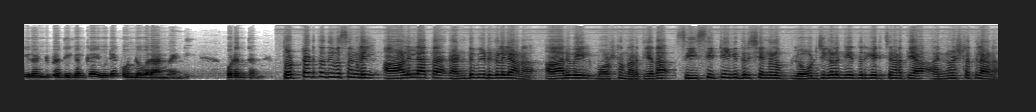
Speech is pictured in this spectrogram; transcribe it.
ഈ രണ്ട് പ്രതികൾക്ക് ഇവിടെ കൊണ്ടുവരാൻ വേണ്ടി. ഉടൻ തന്നെ. തൊട്ടടുത്ത ദിവസങ്ങളിൽ ആളില്ലാത്ത രണ്ട് വീടുകളിലാണ് ആലുവയിൽ മോഷണം നടത്തിയത്. സി സി ടി വി ദൃശ്യങ്ങളും ലോഡ്ജുകളും കേന്ദ്രീകരിച്ച് നടത്തിയ അന്വേഷണത്തിലാണ്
